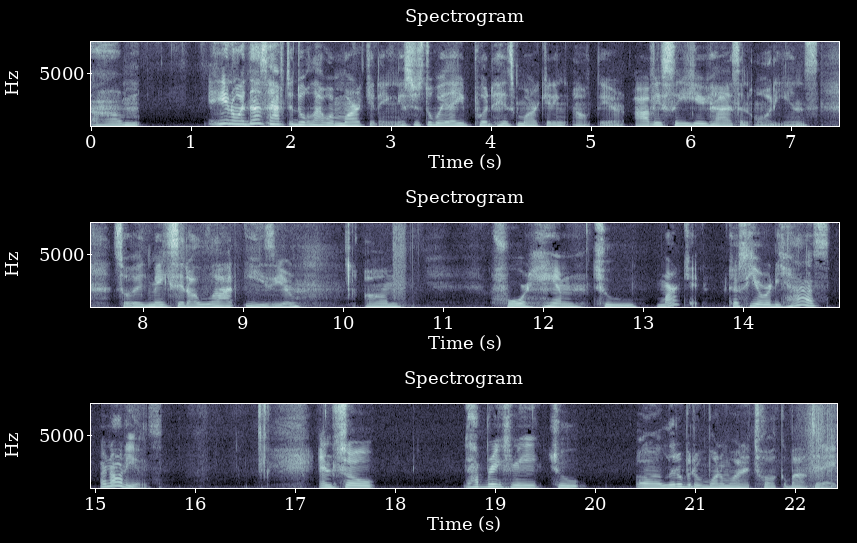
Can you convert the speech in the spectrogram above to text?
Um, you know, it does have to do a lot with marketing. It's just the way that he put his marketing out there. Obviously, he has an audience, so it makes it a lot easier um, for him to market because he already has an audience. And so that brings me to a little bit of what I want to talk about today.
